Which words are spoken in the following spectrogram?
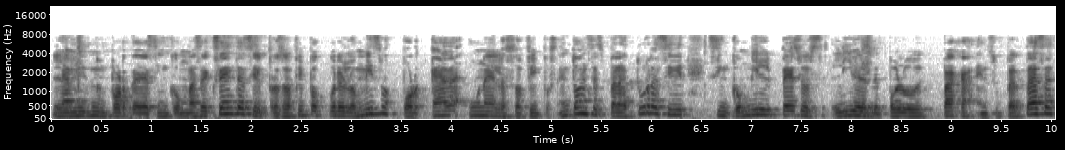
la misma importe de 5 más exentas y el prosofipo ocurre lo mismo por cada una de los sofipos. Entonces, para tú recibir 5 mil pesos libres de polvo y paja en supertasas,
